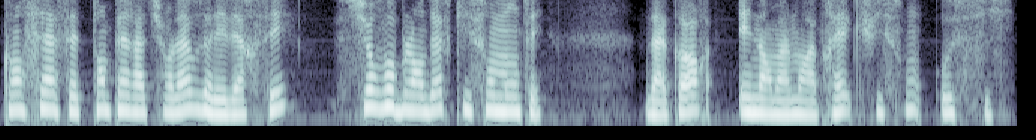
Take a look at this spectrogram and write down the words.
Quand c'est à cette température-là, vous allez verser sur vos blancs d'œufs qui sont montés. D'accord? Et normalement après, cuisson aussi.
